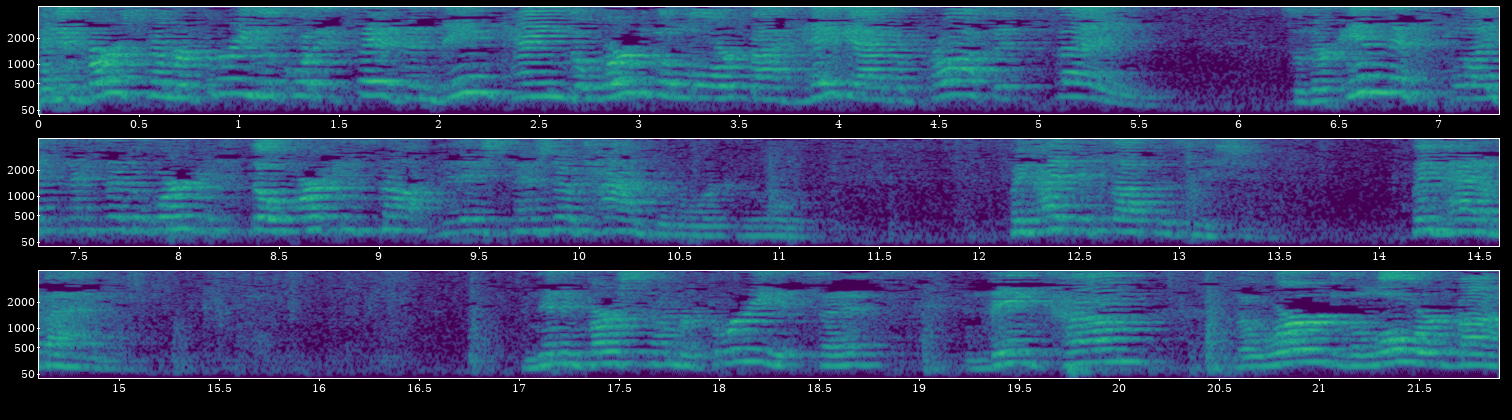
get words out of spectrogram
And in verse number three, look what it says. And then came the word of the Lord by Haggai the prophet, saying. So they're in this place, and they said the word, the work is not, there's, there's no time for the work of the Lord. We've had this opposition. We've had a battle. And then in verse number three it says, And then come the word of the Lord by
